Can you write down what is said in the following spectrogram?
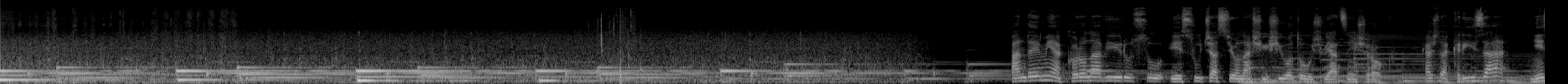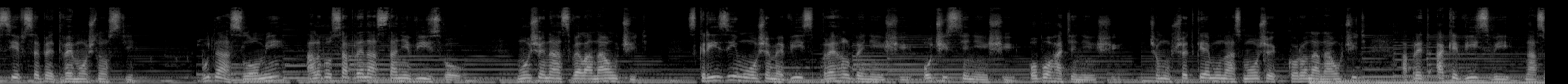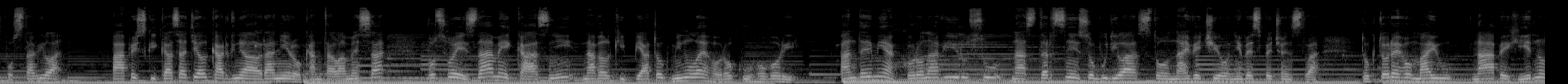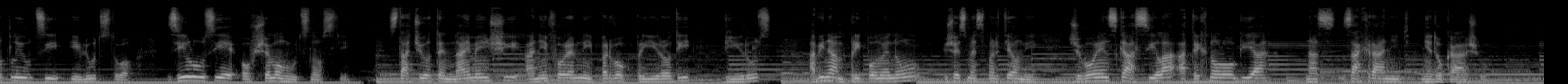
Pandémia koronavírusu je súčasťou našich životov už viac než rok. Každá kríza nesie v sebe dve možnosti. Buď nás zlomí, alebo sa pre nás stane výzvou. Môže nás veľa naučiť. Z krízy môžeme výjsť prehlbenejší, očistenejší, obohatenejší. Čomu všetkému nás môže korona naučiť a pred aké výzvy nás postavila? Pápežský kazateľ kardinál Raniero Cantalamessa vo svojej známej kázni na Veľký piatok minulého roku hovorí Pandémia koronavírusu nás drsne zobudila z toho najväčšieho nebezpečenstva, do ktorého majú nábeh jednotlivci i ľudstvo, z ilúzie o všemohúcnosti. Stačil ten najmenší a neforemný prvok prírody, vírus, aby nám pripomenul, že sme smrteľní, že vojenská sila a technológia nás zachrániť nedokážu.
